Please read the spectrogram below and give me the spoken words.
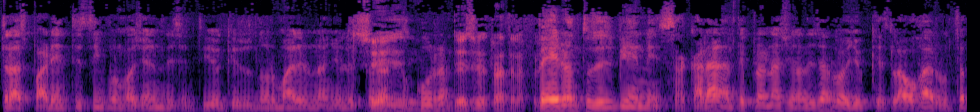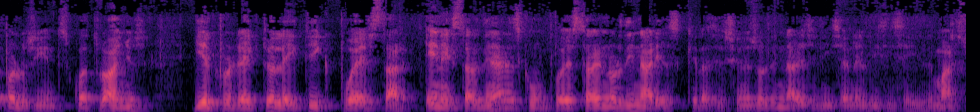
Transparente esta información en el sentido de que eso es normal en un año electoral que ocurra. pero entonces viene sacar adelante el Plan Nacional de Desarrollo, que es la hoja de ruta para los siguientes cuatro años, y el proyecto de ley TIC puede estar en extraordinarias como puede estar en ordinarias, que las sesiones ordinarias inician el 16 de marzo.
